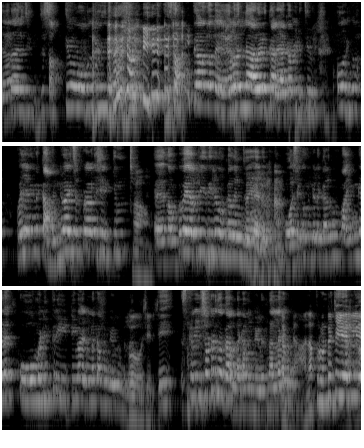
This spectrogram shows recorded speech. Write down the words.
ഞാൻ ഇത് സത്യമാണോ ഇത് സത്യമാണെന്ന് വേറെ വല്ല ആളുകൾ കളിയാക്കാൻ വേണ്ടി അപ്പൊ ഞാൻ ഇന്ന് കമന്റ് വായിച്ചപ്പോഴാണ് ശരിക്കും നമുക്ക് വേറെ രീതിയിൽ നമുക്ക് അത് എൻജോയ് ചെയ്യാലോ മോശം കമന്റുകളെക്കാളും ഭയങ്കര കോമഡി ക്രിയേറ്റീവ് ആയിട്ടുള്ള കമന്റുകൾ ഓ ഉണ്ടല്ലോ. ശരി ഈ സ്ക്രീൻഷോട്ട് എടുത്ത് നോക്കാറുണ്ടോ കമന്റുകൾ നല്ല കമന്റ് ഞാൻ അത്രണ്ട് ചെയ്യാറില്ല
